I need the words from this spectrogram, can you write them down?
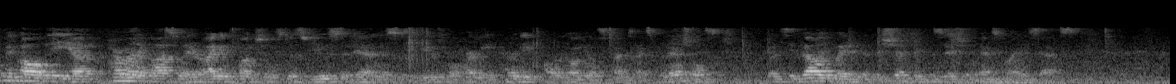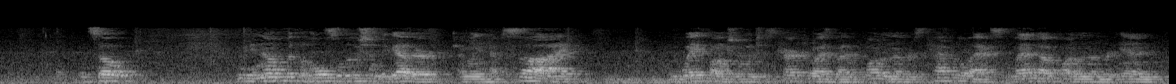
what we call the uh, harmonic oscillator eigenfunctions, just use it in. This is the usual Hermite, polynomials times exponentials, but it's evaluated at the shifted position x minus x. And so we can now put the whole solution together, and we have psi, the wave function, which is characterized by the quantum numbers capital X, Landau quantum number n,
